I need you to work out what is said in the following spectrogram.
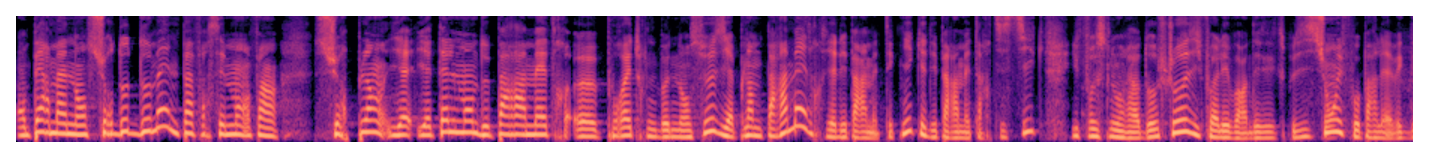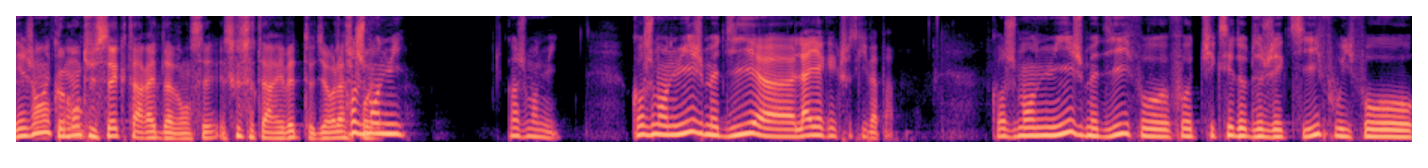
en permanence sur d'autres domaines, pas forcément, enfin, sur plein. Il y, a- il y a tellement de paramètres euh, pour être une bonne danseuse. Il y a plein de paramètres. Il y a des paramètres techniques, il y a des paramètres artistiques. Il faut se nourrir d'autres choses. Il faut aller voir des expositions. Il faut parler avec des gens. faut- Comment tu sais que tu arrêtes d'avancer? Est-ce que ça t'est arrivé de te dire là Quand je m'ennuie. Quand je m'ennuie. Quand je m'ennuie, je me dis euh, là, il y a quelque chose qui va pas. Quand je m'ennuie, je me dis il faut, faut te fixer d'autres objectifs ou il faut,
